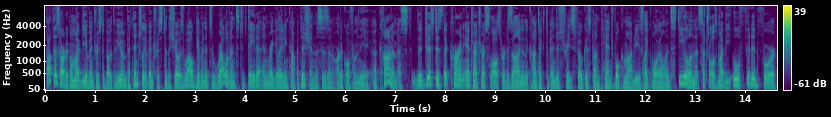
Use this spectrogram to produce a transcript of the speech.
thought this article might be of interest to both of you and potentially of interest to the show as well, given its relevance to data and regulating competition. This is an article from The Economist. The gist is that current antitrust laws were designed in the context of industries focused on tangible commodities like oil and steel, and that such laws might be ill fitted for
